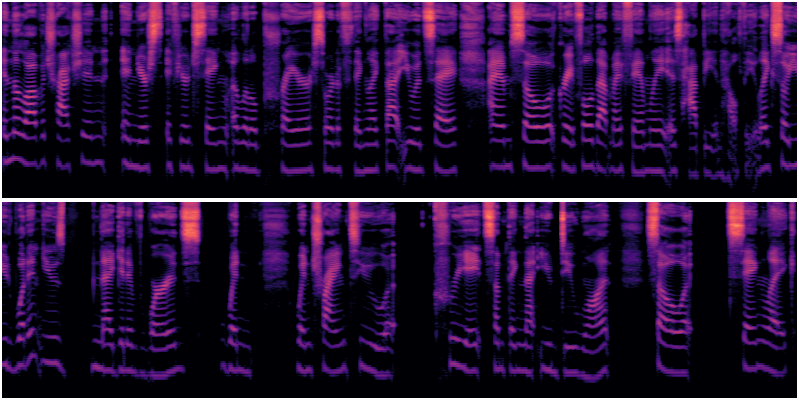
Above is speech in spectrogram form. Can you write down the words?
in the law of attraction in your if you're saying a little prayer sort of thing like that you would say i am so grateful that my family is happy and healthy like so you wouldn't use negative words when when trying to create something that you do want so saying like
